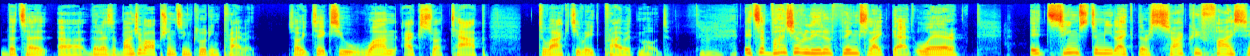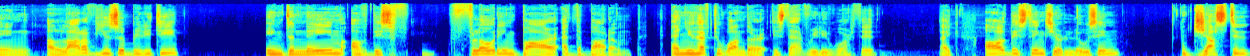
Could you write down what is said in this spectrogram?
that says uh, that has a bunch of options, including private. So it takes you one extra tap to activate private mode. Hmm. It's a bunch of little things like that where it seems to me like they're sacrificing a lot of usability in the name of this f- floating bar at the bottom. And you have to wonder, is that really worth it? Like all these things you're losing just to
